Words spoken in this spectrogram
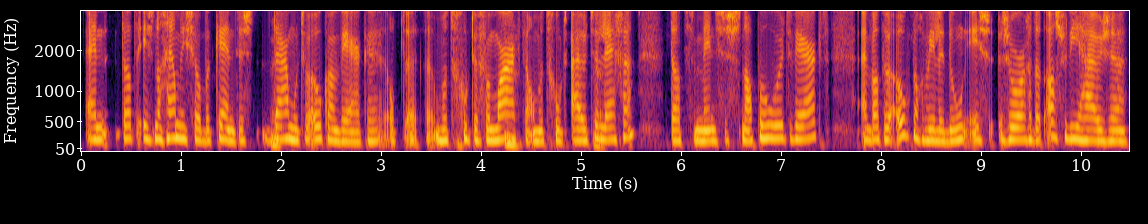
En dat is nog helemaal niet zo bekend. Dus daar moeten we ook aan werken. Op de, om het goed te vermarkten, om het goed uit te leggen. Dat mensen snappen hoe het werkt. En wat we ook nog willen doen, is zorgen dat als we die huizen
